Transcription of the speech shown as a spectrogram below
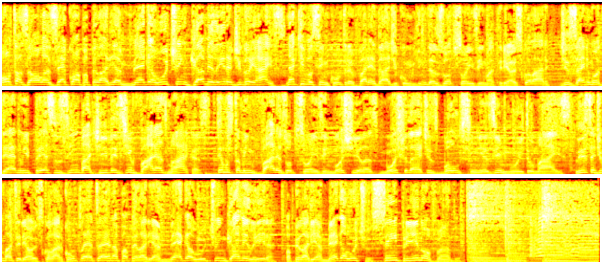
Volta às aulas é com a papelaria Mega Útil em Gameleira de Goiás. Aqui você encontra variedade com lindas opções em material escolar, design moderno e preços imbatíveis de várias marcas. Temos também várias opções em mochilas, mochiletes, bolsinhas e muito mais. Lista de material escolar completa é na papelaria Mega Útil em Gameleira. Papelaria Mega Útil, sempre inovando.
